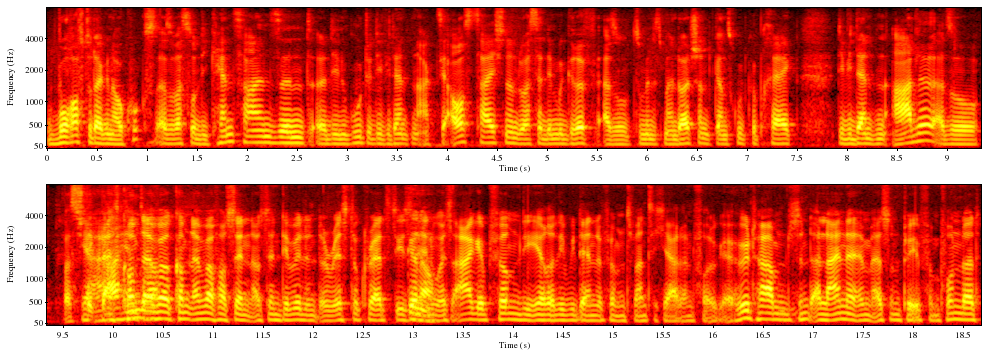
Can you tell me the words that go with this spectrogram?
worauf du da genau guckst, also was so die Kennzahlen sind, äh, die eine gute Dividendenaktie auszeichnen. Du hast ja den Begriff, also zumindest mal in Deutschland ganz gut geprägt, Dividendenadel, also was steckt ja, dahinter? Es kommt einfach, kommt einfach aus, den, aus den Dividend Aristocrats, die es genau. in den USA gibt, Firmen, die ihre Dividende 25 Jahre in Folge erhöht haben. Das sind alleine im S&P 500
